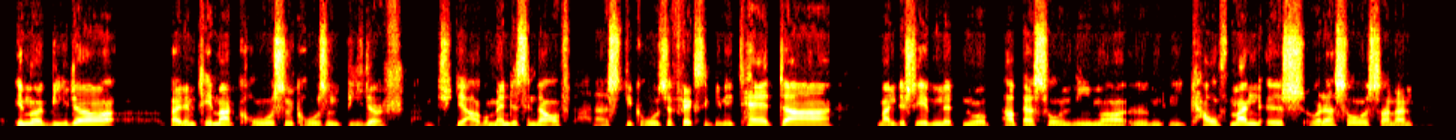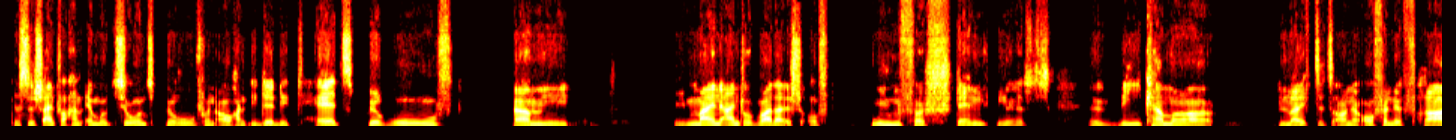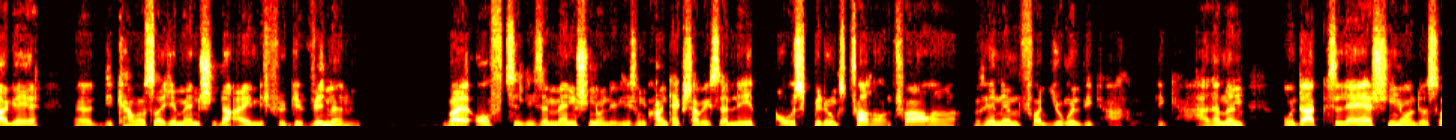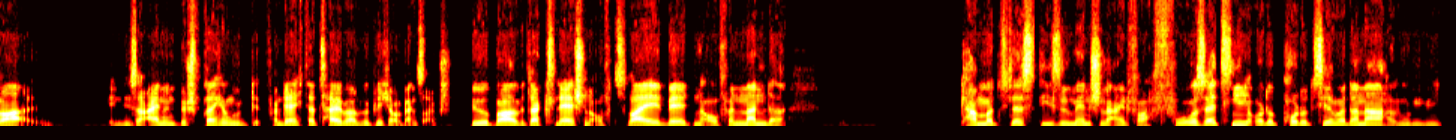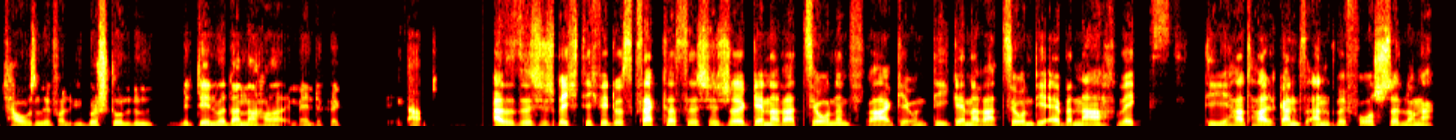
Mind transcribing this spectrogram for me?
immer wieder bei dem Thema großen, großen Widerstand. Die Argumente sind da oft, da ist die große Flexibilität da. Man ist eben nicht nur eine Person, wie man irgendwie Kaufmann ist oder so, sondern das ist einfach ein Emotionsberuf und auch ein Identitätsberuf. Ähm, mein Eindruck war, da ist oft Unverständnis. Wie kann man, vielleicht jetzt auch eine offene Frage, äh, wie kann man solche Menschen da eigentlich für gewinnen? Weil oft sind diese Menschen, und in diesem Kontext habe ich es erlebt, Ausbildungspfarrer und Pfarrerinnen von jungen Vikaren und Vikarinnen. Und da clashen, und das war in dieser einen Besprechung, von der ich da teil war, wirklich auch ganz spürbar, da clashen auf zwei Welten aufeinander. Kann man das diesen Menschen einfach vorsetzen oder produzieren wir danach irgendwie tausende von Überstunden, mit denen wir dann nachher im Endeffekt haben? Also das ist richtig, wie du es gesagt hast, das ist eine Generationenfrage und die Generation, die eben nachwächst, die hat halt ganz andere Vorstellungen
